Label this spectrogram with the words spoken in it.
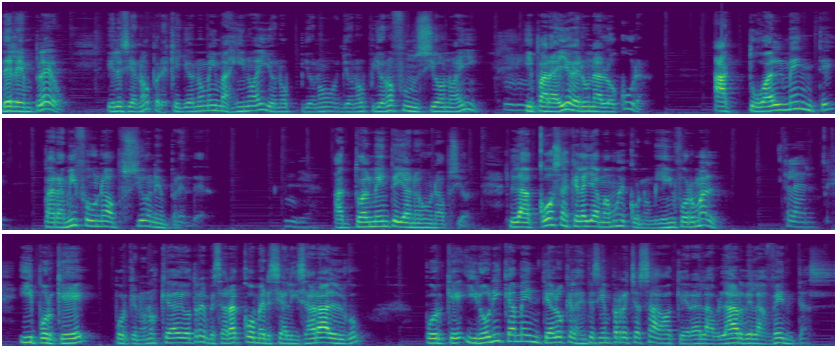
del empleo. Y le decía, no, pero es que yo no me imagino ahí, yo no, yo no, yo no, yo no funciono ahí. Y para ellos era una locura. Actualmente, para mí fue una opción emprender. Actualmente ya no es una opción. La cosa es que la llamamos economía informal. Claro. ¿Y por qué? Porque no nos queda de otra empezar a comercializar algo, porque irónicamente algo que la gente siempre rechazaba, que era el hablar de las ventas,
